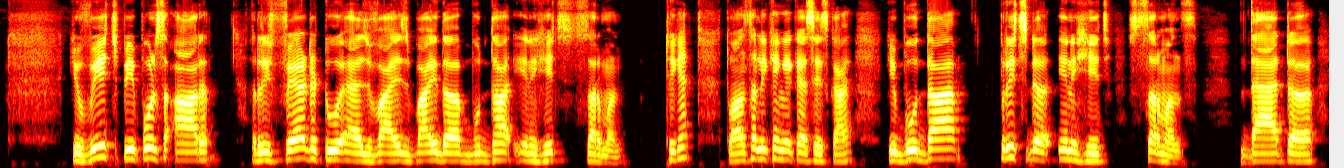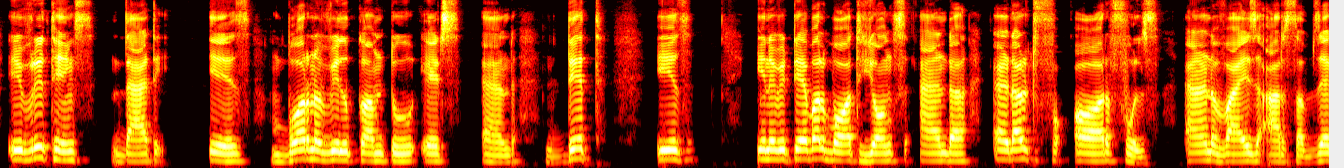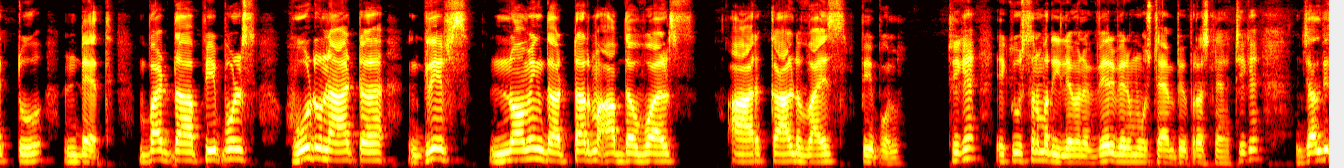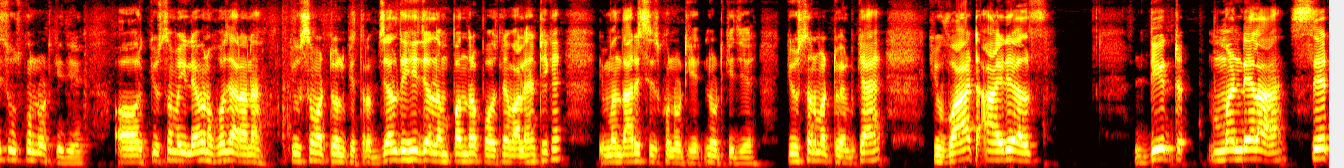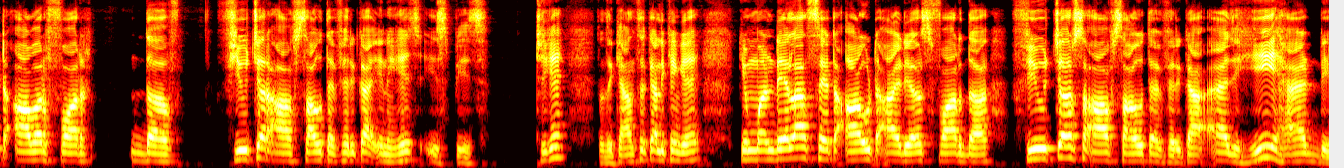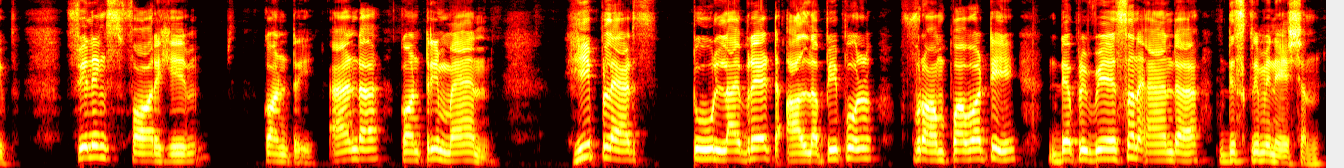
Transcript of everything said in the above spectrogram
कि which peoples are referred to as wise by the Buddha in his sermon ठीक है? तो आंसर लिखेंगे कैसे इसका? है कि Buddha preached in his sermons that uh, everything that is born will come to its end. Death is inevitable both youngs and uh, adult or fools and wise are subject to death but the peoples who do not uh, grips knowing the term of the worlds are called wise people ठीक है? ये question number eleven है। Very very most time पे प्रश्न है, ठीक है? जल्दी से उसको नोट कीजिए। और क्वेश्चन नंबर इलेवन हो जा रहा ना क्वेश्चन नंबर ट्वेल्व की तरफ़। जल्दी ही जल्द हम पंद्रह पहुँचने वाले हैं, ठीक है? ईमानदारी से इसको नोट नोट कीजिए। क्वेश्चन नंबर ट्वेल्व क्या है? कि what ideals did Mandela set out for the future of South Africa in his speech ठीक है? तो देखिए आंसर क्या लिखेंगे? कि Mandela set out ideals for the futures of South Africa as he had deep feelings for him country and country man he pleads to liberate all the people from poverty deprivation and discrimination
